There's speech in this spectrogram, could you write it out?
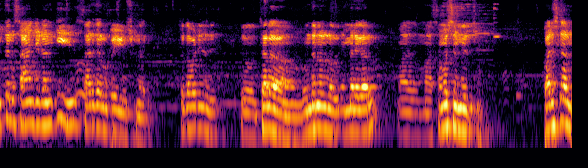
ఇతరులు సాయం చేయడానికి సార్ గారు ఉపయోగించుకున్నారు. సో కాబట్టి చాలా వందనలు ఎమ్మెల్యే గారు. మా మా సమస్యను పరిష్కారం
